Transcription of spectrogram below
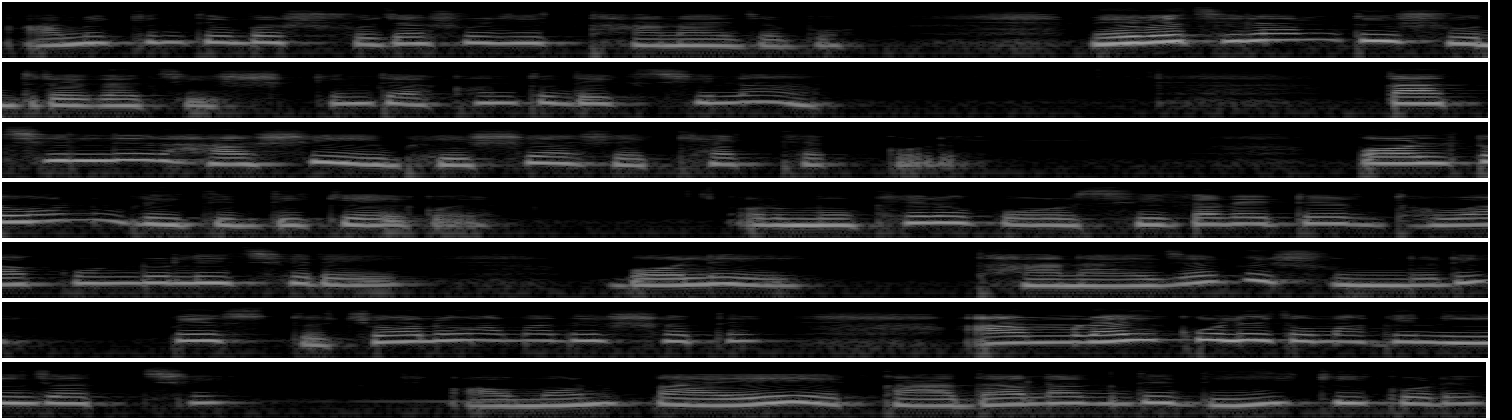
আমি কিন্তু এবার সোজাসুজি থানায় যাব। ভেবেছিলাম তুই শুধরে গেছিস, কিন্তু এখন তো দেখছি না। তাচ্ছিল্যের হাসি ভেসে আসে খ্যাক খ্যাক করে। পল্টন বৃতির দিকে এগোয়। ওর মুখের ওপর সিগারেটের ধোয়া কুণ্ডলি ছেড়ে বলে, থানায় যাবে সুন্দরী? বেশ তো, চলো আমাদের সাথে। আমরাই কোলে তোমাকে নিয়ে যাচ্ছি। অমন পায়ে কাদা লাগতে দিই কি করে?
